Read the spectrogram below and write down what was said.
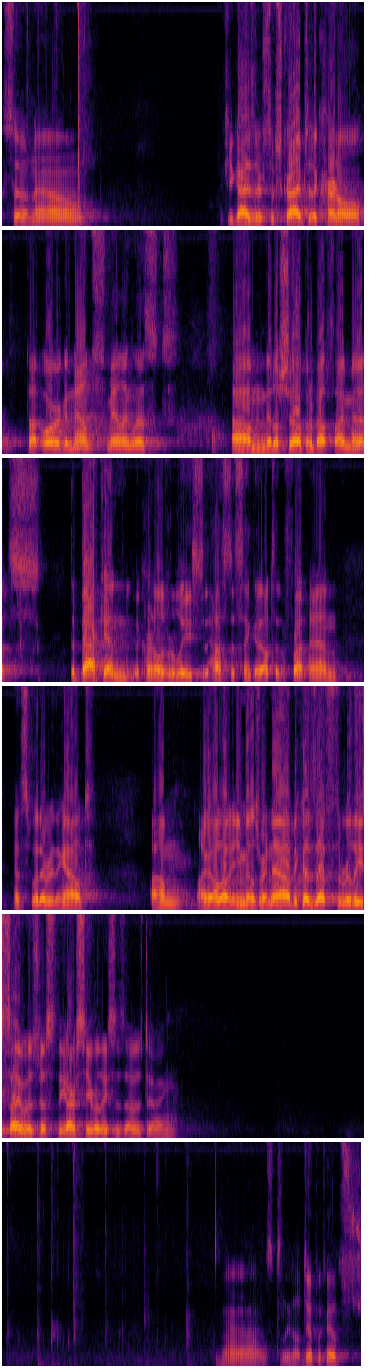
So now, if you guys are subscribed to the kernel.org announce mailing list, um, it'll show up in about five minutes. The back end, the kernel is released, it has to sync it out to the front end and split everything out. Um, I got a lot of emails right now because that's the release I was just, the RC releases I was doing. Uh, let's delete all duplicates.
